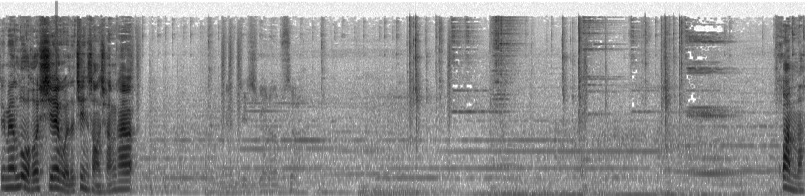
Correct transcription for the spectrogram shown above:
对面洛和吸血鬼的进场强开，换吗？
